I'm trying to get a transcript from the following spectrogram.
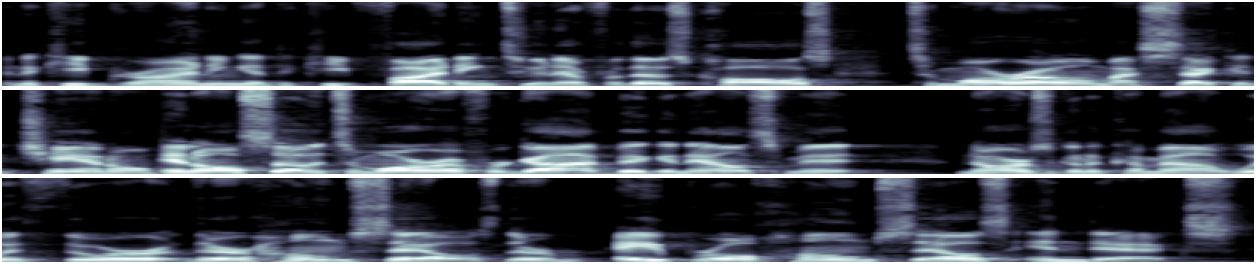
and to keep grinding and to keep fighting. Tune in for those calls tomorrow on my second channel. And also tomorrow, I forgot, big announcement. NAR's is going to come out with their, their home sales, their April home sales index.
